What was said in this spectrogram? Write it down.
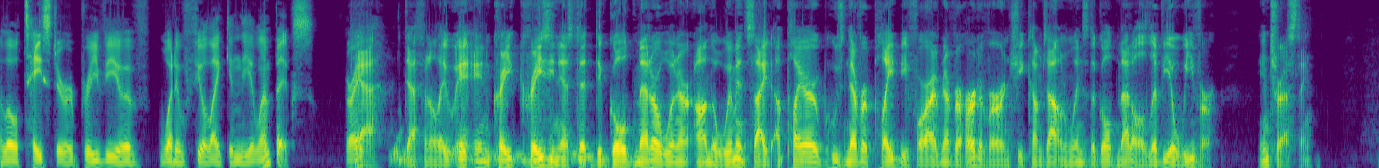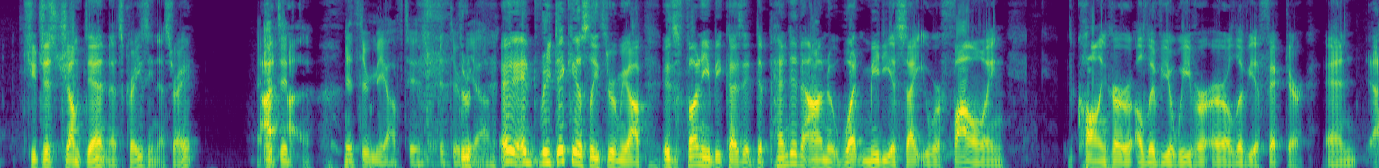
a little taster or preview of what it would feel like in the Olympics. Right? Yeah, definitely. In cra- craziness that the gold medal winner on the women's side, a player who's never played before, I've never heard of her, and she comes out and wins the gold medal. Olivia Weaver. Interesting. She just jumped in. That's craziness, right? It did. it threw me off too. It threw, threw me off. It, it, ridiculously threw me off. It's funny because it depended on what media site you were following, calling her Olivia Weaver or Olivia Fiechter. And uh,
